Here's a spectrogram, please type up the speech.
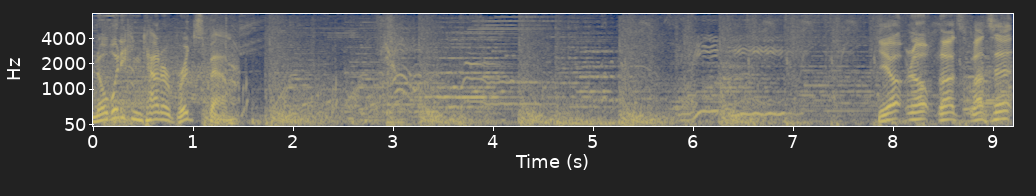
Nobody can counter bridge spam. Yep, nope, that's that's it.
